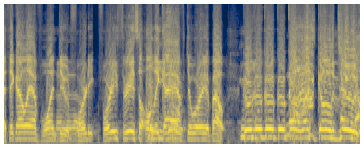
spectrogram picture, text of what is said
I think I only have one No, dude. no, no. 40, 43 is the only Cookie, guy I have to worry about. Go, go, go, go, go. Let's go, dude.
